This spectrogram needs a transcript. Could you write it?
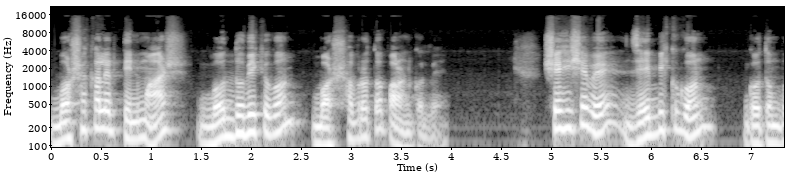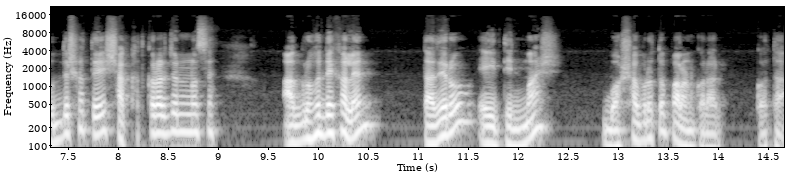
বর্ষাকালের তিন মাস বৌদ্ধ ভিক্ষুগণ বর্ষাব্রত পালন করবে। সে হিসেবে যে ভিক্ষুগণ গৌতম বুদ্ধের সাথে সাক্ষাৎ করার জন্য আগ্রহ দেখালেন, তাদেরও এই তিন মাস বর্ষাব্রত পালন করার কথা।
